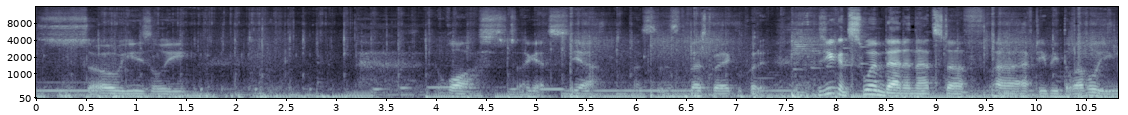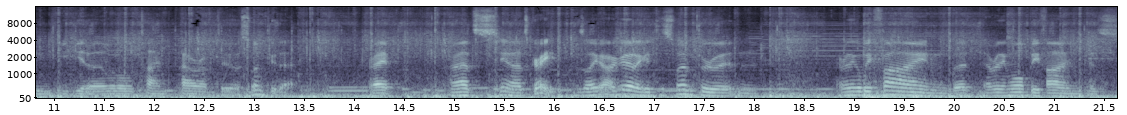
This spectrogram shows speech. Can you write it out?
so easily lost. I guess. Yeah, that's, that's the best way I can put it. Because you can swim down in that stuff uh, after you beat the level. You you get a little time to power up to swim through that. Right. That's you know that's great. It's like oh good, I get to swim through it and everything will be fine, but everything won't be fine because.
